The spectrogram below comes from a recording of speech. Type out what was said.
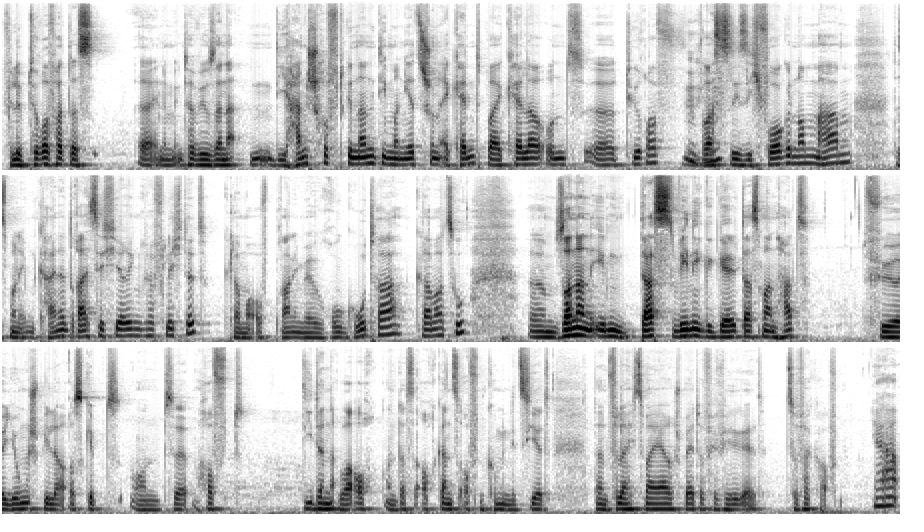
Philipp Thüroff hat das äh, in einem Interview seine, die Handschrift genannt, die man jetzt schon erkennt bei Keller und äh, Thüroff, Mhm. was sie sich vorgenommen haben, dass man eben keine 30-Jährigen verpflichtet, Klammer auf Branimir Rogota, Klammer zu, ähm, sondern eben das wenige Geld, das man hat, für junge Spieler ausgibt und äh, hofft, die dann aber auch, und das auch ganz offen kommuniziert, dann vielleicht zwei Jahre später für viel Geld zu verkaufen. Ja,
